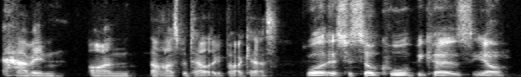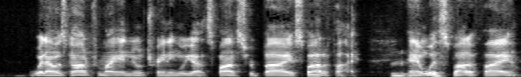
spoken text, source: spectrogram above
having on the hospitality podcast. Well, it's just so cool because, you know, when I was gone for my annual training, we got sponsored by Spotify. Mhm. And with Spotify,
